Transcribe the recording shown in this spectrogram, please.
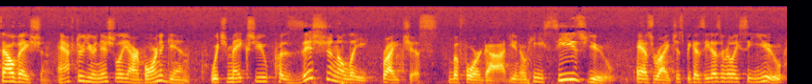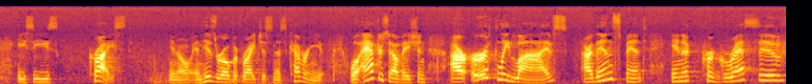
salvation, after you initially are born again, which makes you positionally righteous before God. You know, He sees you as righteous because He doesn't really see you, He sees Christ, you know, in His robe of righteousness covering you. Well, after salvation, our earthly lives are then spent in a progressive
